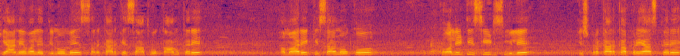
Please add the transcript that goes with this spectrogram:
कि आने वाले दिनों में सरकार के साथ वो काम करे। हमारे किसानों को क्वालिटी सीड्स मिले, इस प्रकार का प्रयास करें।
